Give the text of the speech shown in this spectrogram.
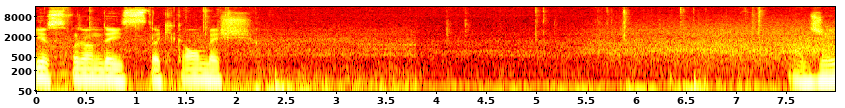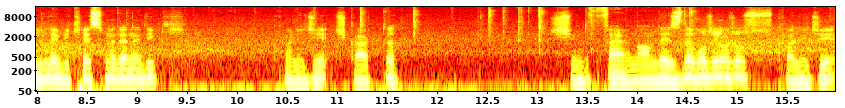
1-0 öndeyiz. Dakika 15. Acı ile bir kesme denedik. Kaleci çıkarttı. Şimdi Fernandez'le vuruyoruz. Kaleci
